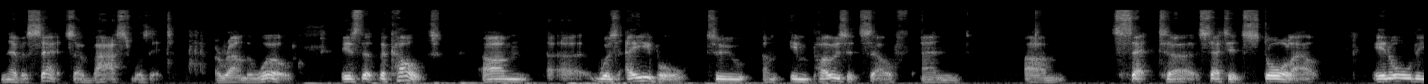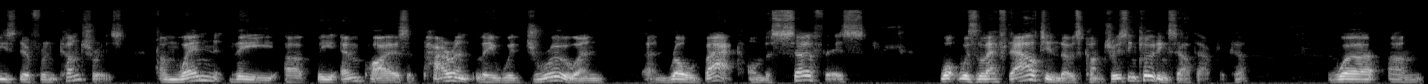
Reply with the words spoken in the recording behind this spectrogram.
never set, so vast was it around the world, is that the cult um, uh, was able to um, impose itself and um, set uh, set its stall out in all these different countries. And when the uh, the empires apparently withdrew and and rolled back on the surface, what was left out in those countries, including South Africa, were um,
